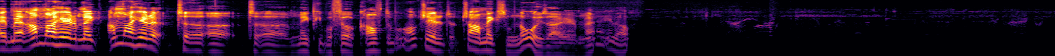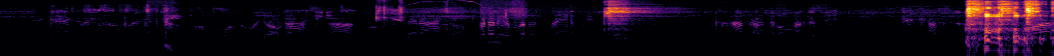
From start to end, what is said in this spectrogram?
Hey man, I'm not here to make. I'm not here to to uh, to uh, make people feel comfortable. I'm here to try to make some noise out here, man. You know.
